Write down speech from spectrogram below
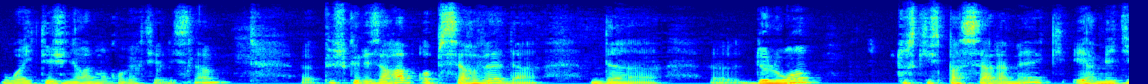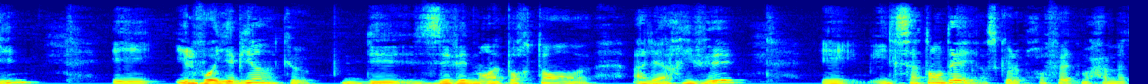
ou a été généralement convertie à l'islam. puisque les Arabes observaient de loin tout ce qui se passait à la Mecque et à Médine, et ils voyaient bien que des événements importants allaient arriver, et ils s'attendaient à ce que le prophète Mohammed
